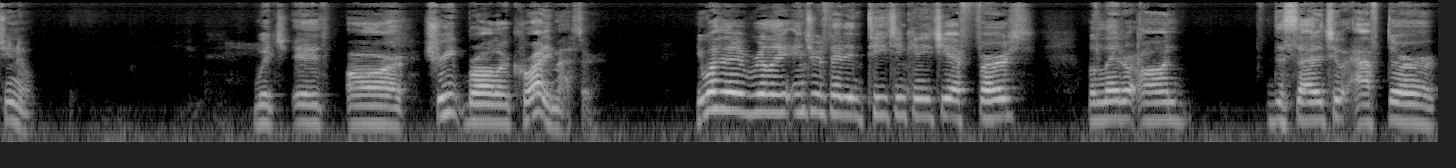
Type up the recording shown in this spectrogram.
Shino, which is our street brawler karate master. He wasn't really interested in teaching Kenichi at first, but later on decided to after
